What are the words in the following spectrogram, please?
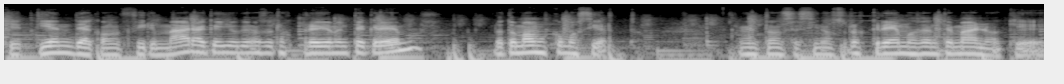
que tiende a confirmar aquello que nosotros previamente creemos, lo tomamos como cierto. Entonces, si nosotros creemos de antemano que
